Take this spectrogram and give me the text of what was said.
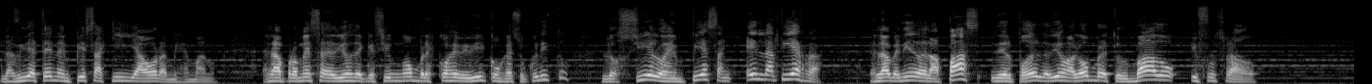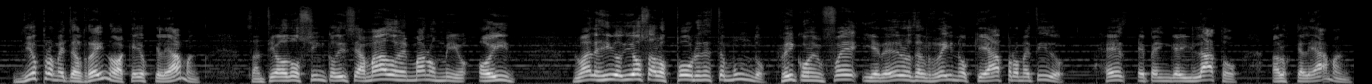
La vida eterna empieza aquí y ahora, mis hermanos. Es la promesa de Dios de que si un hombre escoge vivir con Jesucristo, los cielos empiezan en la tierra. Es la venida de la paz y del poder de Dios al hombre turbado y frustrado. Dios promete el reino a aquellos que le aman. Santiago 2.5 dice, amados hermanos míos, oíd, no ha elegido Dios a los pobres de este mundo, ricos en fe y herederos del reino que ha prometido. Es epengeilato a los que le aman.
